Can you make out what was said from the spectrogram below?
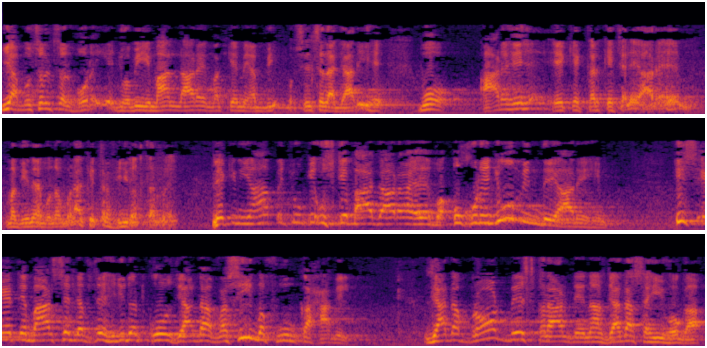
یا مسلسل ہو رہی ہے، جو بھی ایمان لا رہے ہیں مکے میں، اب بھی وہ سلسلہ جاری ہے۔ وہ آ رہے ہیں، ایک ایک کر کے چلے آ رہے ہیں، مدینہ منورہ کی طرف ہجرت کر رہے ہیں۔ لیکن یہاں پہ چونکہ اس کے بعد آ رہا ہے، وہ اخرجو مندے آ رہے ہیں اس اعتبار سے لفظ ہجرت کو زیادہ وسیع مفہوم کا حامل۔ زیادہ براڈ بیسڈ قرار دینا زیادہ صحیح ہوگا،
